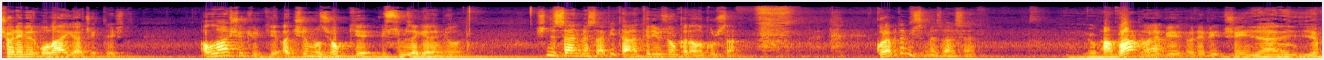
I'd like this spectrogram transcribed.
şöyle bir olay gerçekleşti. Allah'a şükür ki açığımız yok ki üstümüze gelemiyorlar. Şimdi sen mesela bir tane televizyon kanalı kursan. Kurabilir misin mesela sen? Yok. Ha, var mı öyle bir öyle bir şeyin? Yani yap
